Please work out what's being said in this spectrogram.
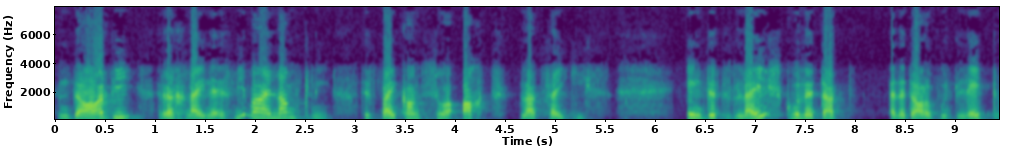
En daardie riglyne is nie baie lank nie. Dit is bykans so 8 bladsytjies. En dit lei skole dat hulle daarop moet let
